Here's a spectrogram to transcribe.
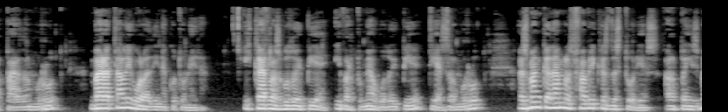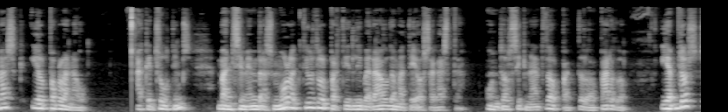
el pare del Morrut, va heretar la igualadina cotonera, i Carles Godó i Pier i Bartomeu Godó i Pier, ties del Morrut, es van quedar amb les fàbriques d'Astúries, el País Basc i el Poblenou. Aquests últims van ser membres molt actius del Partit Liberal de Mateo Sagasta, un dels signats del Pacte del Pardo, i ambdós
